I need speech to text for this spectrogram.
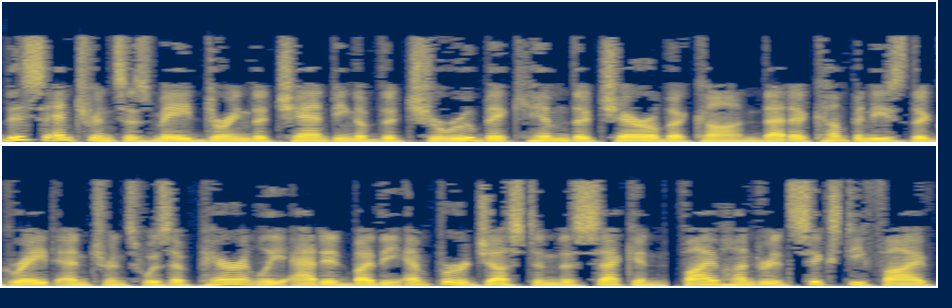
This entrance is made during the chanting of the cherubic hymn The Cherubicon that accompanies the Great Entrance was apparently added by the Emperor Justin II 565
